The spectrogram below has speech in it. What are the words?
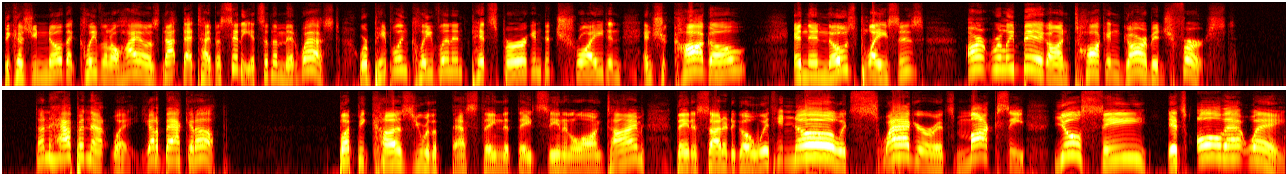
because you know that Cleveland, Ohio is not that type of city. It's in the Midwest where people in Cleveland and Pittsburgh and Detroit and, and Chicago and then those places aren't really big on talking garbage first. Doesn't happen that way. You got to back it up but because you were the best thing that they'd seen in a long time, they decided to go with you. No, it's swagger, it's moxie. You'll see. It's all that way.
